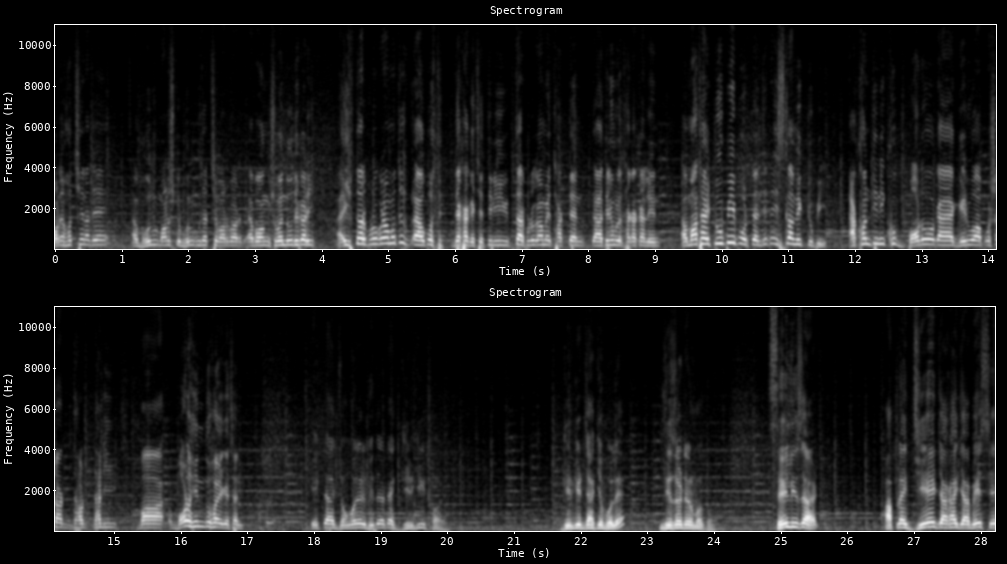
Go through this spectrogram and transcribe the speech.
মনে হচ্ছে না যে ভুল, মানুষকে ভুল বুঝাচ্ছে বারবার? এবং শুভেন্দু অধিকারী ইফতার প্রোগ্রামও তো উপস্থিত দেখা গেছে। তিনি ইফতার প্রোগ্রামে থাকতেন তৃণমূলে থাকাকালীন মাথায় টুপি পরতেন, যেটা ইসলামিক টুপি। এখন তিনি খুব বড় গেরুয়া পোশাক ধারী বা বড় হিন্দু হয়ে গেছেন। এটা জঙ্গলের ভিতরে একটা গিরগিট হয়। গিরগিট যাকে বলে লিজার্ডের মতো। সেই লিজার্ড আপনার যে জায়গায় যাবে, সে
